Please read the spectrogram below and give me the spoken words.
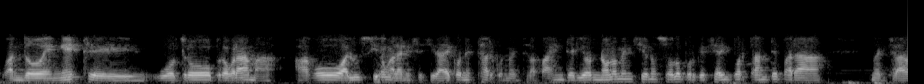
Cuando en este u otro programa hago alusión a la necesidad de conectar con nuestra paz interior, no lo menciono solo porque sea importante para, nuestra,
